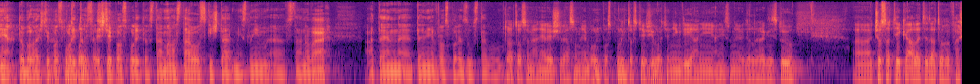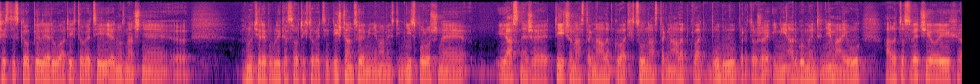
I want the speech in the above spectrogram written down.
Ja, to bola ešte pospolitosť. Ešte pospolitosť. Tam mala stavovský štát, myslím, e, v stanovách a ten, ten je v rozpore s ústavou. To, to som ja neriešil. Ja som nebol v pospolitosti v živote nikdy, ani, ani som nevedel, že existujú. Čo sa týka ale teda toho fašistického pilieru a týchto vecí, jednoznačne e, Hnutie republika sa od týchto vecí dištancuje, my nemáme s tým nič spoločné. Jasné, že tí, čo nás tak nálepkovať chcú, nás tak nálepkovať budú, pretože iný argument nemajú, ale to svedčí o ich e,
